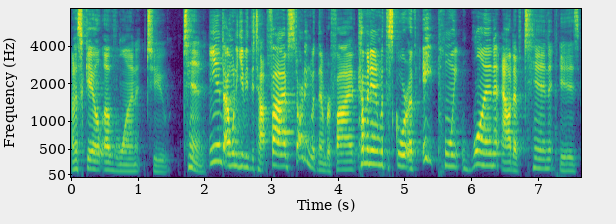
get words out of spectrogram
on a scale of one to 10. And I wanna give you the top five, starting with number five. Coming in with a score of 8.1 out of 10 is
